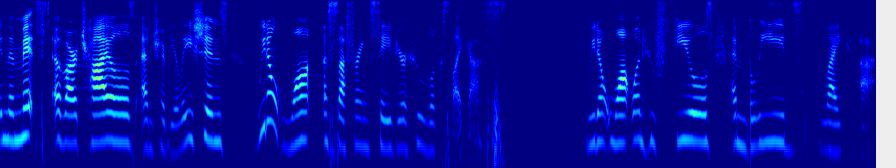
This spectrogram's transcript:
In the midst of our trials and tribulations, we don't want a suffering Savior who looks like us. We don't want one who feels and bleeds like us.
